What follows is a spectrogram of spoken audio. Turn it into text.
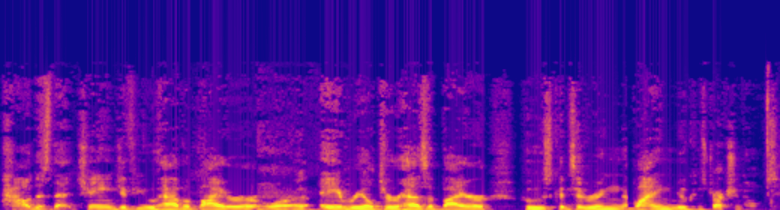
How does that change if you have a buyer or a realtor has a buyer who's considering buying new construction homes?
